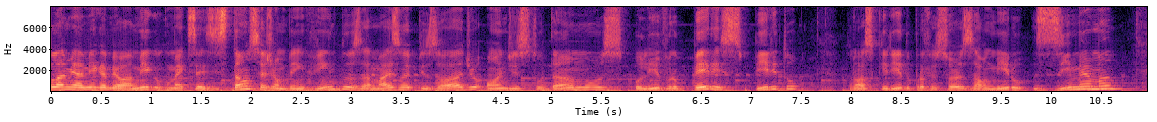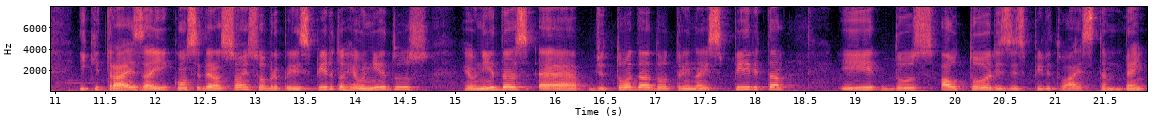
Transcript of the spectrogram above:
Olá, minha amiga, meu amigo, como é que vocês estão? Sejam bem-vindos a mais um episódio onde estudamos o livro Perispírito do nosso querido professor Zalmiro Zimmermann e que traz aí considerações sobre o perispírito reunidos, reunidas é, de toda a doutrina espírita e dos autores espirituais também.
